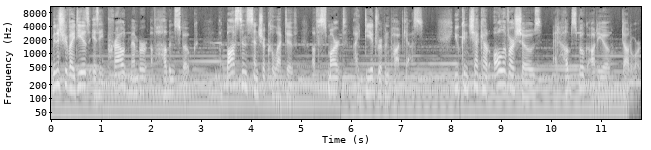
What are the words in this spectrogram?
Ministry of Ideas is a proud member of Hub and Spoke, a Boston centric collective of smart, idea driven podcasts. You can check out all of our shows at hubspokeaudio.org.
